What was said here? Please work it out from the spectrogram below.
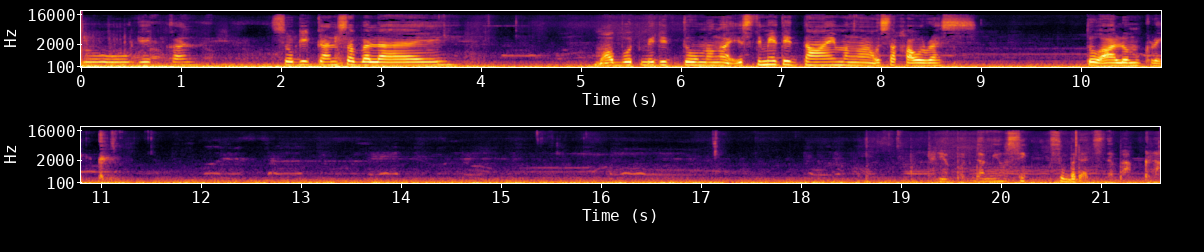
So, gikan So, gikan sa balay maabot mi dito mga estimated time mga usa ka oras to Alum Creek. Can you put the music so that's the background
